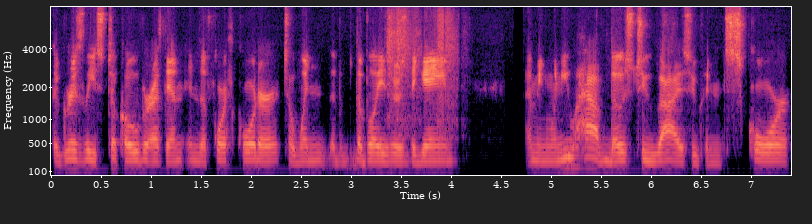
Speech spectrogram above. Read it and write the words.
the Grizzlies took over at the end in the fourth quarter to win the, the Blazers the game. I mean, when you have those two guys who can score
